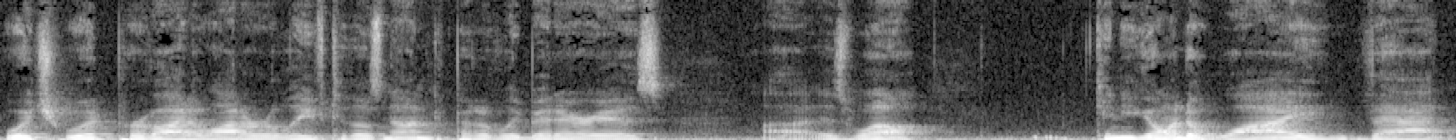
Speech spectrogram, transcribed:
which would provide a lot of relief to those non competitively bid areas uh, as well. Can you go into why that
